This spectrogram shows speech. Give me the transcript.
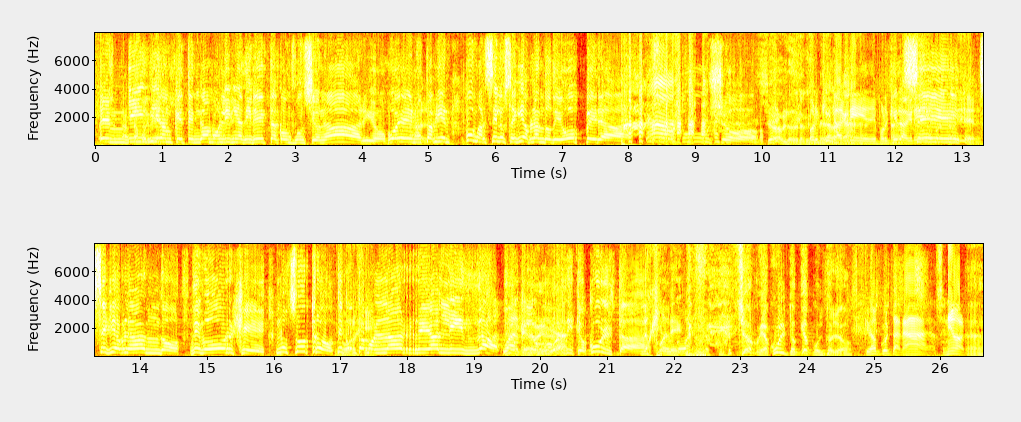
está- está muy bien. Envidian que tengamos línea directa con funcionarios. Bueno, está bien. Vos, Marcelo, seguí hablando de ópera. Eso es lo tuyo. Yo hablo de lo que ¿Por se me qué da lo la gana. agrede? ¿Por qué lo Ah, agrede? Sí, seguí hablando de Borges. Nosotros te Borges. contamos la realidad. ¿Cuál Lo que? Longobardi te oculta. Lo que no Yo me oculto, ¿qué oculto yo? que no oculta nada, señor. Ah,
